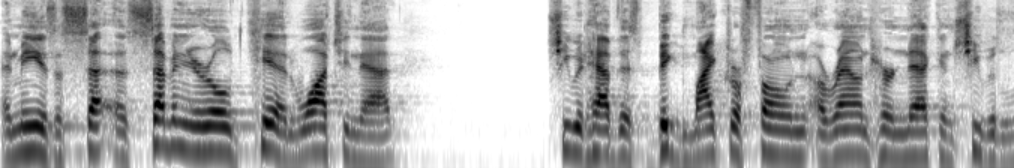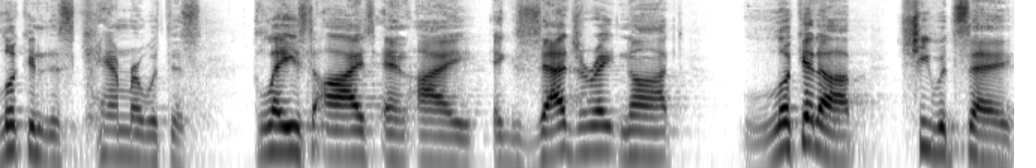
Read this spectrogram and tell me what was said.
And me, as a, seven year old kid watching that, she would have this big microphone around her neck and she would look into this camera with this glazed eyes. And I exaggerate not, look it up. She would say,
